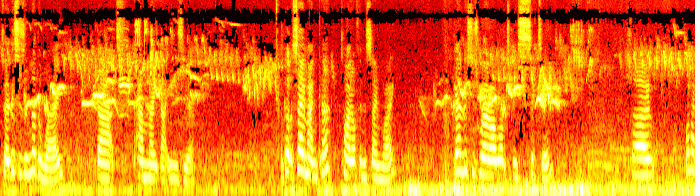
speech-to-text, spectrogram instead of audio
So this is another way that can make that easier. I've got the same anchor tied off in the same way. Again, this is where I want to be sitting. So when I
